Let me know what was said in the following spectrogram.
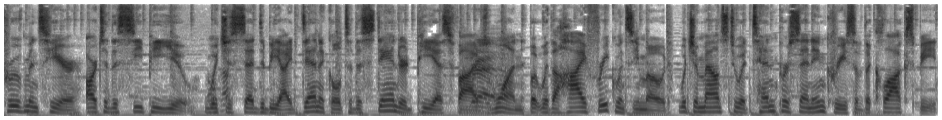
improvements here are to the CPU, which uh -huh. is said to be identical to the standard PS5's right. one, but with a high frequency mode, which amounts to a 10% increase of the clock speed,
